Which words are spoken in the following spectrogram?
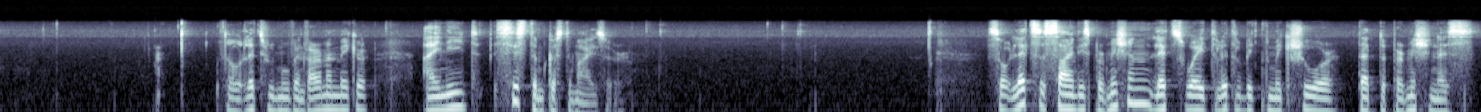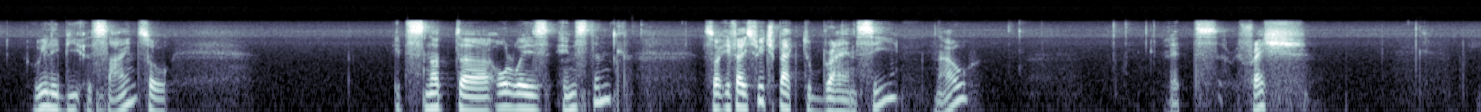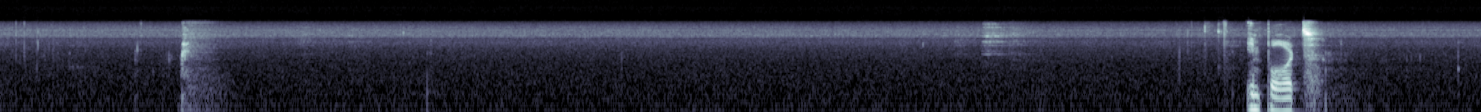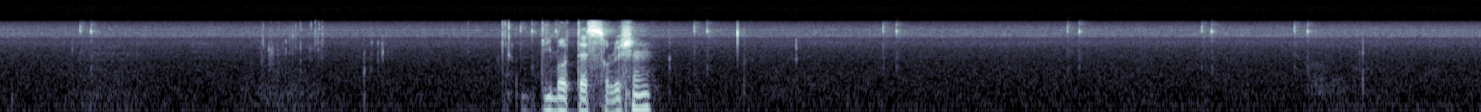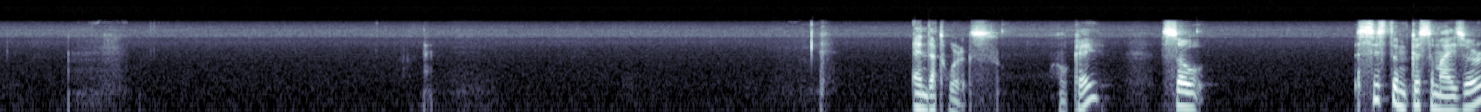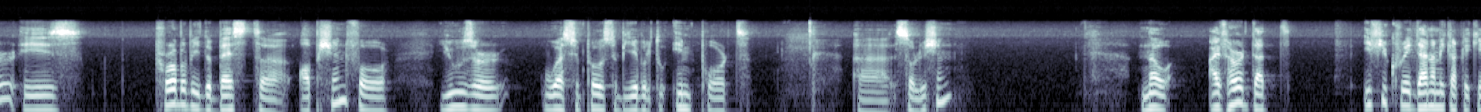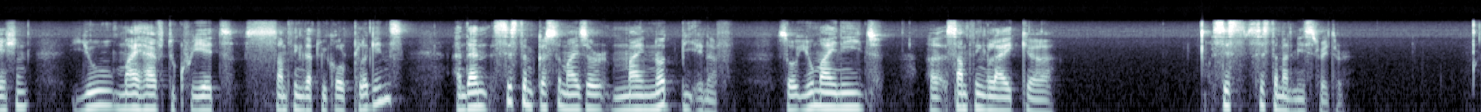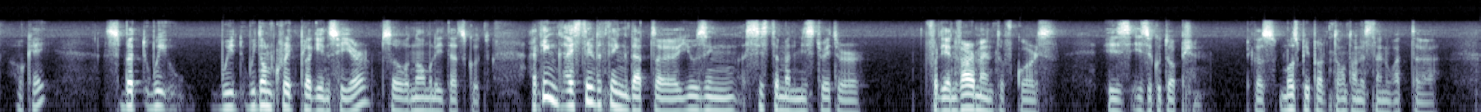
so let's remove environment maker. I need system customizer. So let's assign this permission. Let's wait a little bit to make sure that the permission is really be assigned. So it's not uh, always instant. So if I switch back to Brian C now, let's refresh. Import demo test solution. And that works. Okay, so system customizer is probably the best uh, option for user who are supposed to be able to import a solution. Now, I've heard that if you create dynamic application, you might have to create something that we call plugins, and then system customizer might not be enough. So you might need uh, something like uh, system administrator. Okay, so, but we we we don't create plugins here, so normally that's good. I think I still think that uh, using system administrator for the environment, of course, is is a good option because most people don't understand what uh,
